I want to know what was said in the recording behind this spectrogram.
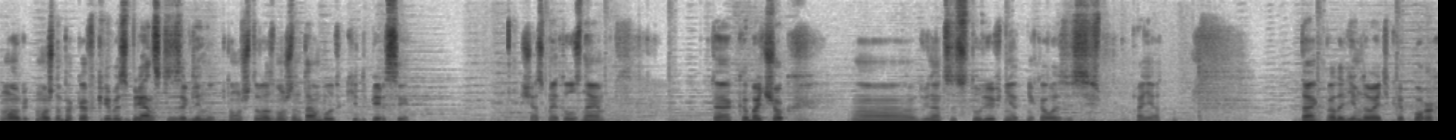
Можно пока в крепость Брянск заглянуть, потому что, возможно, там будут какие-то персы. Сейчас мы это узнаем. Так, кабачок. 12 а, стульев. Нет никого здесь. Понятно. Так, продадим давайте-ка порох.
